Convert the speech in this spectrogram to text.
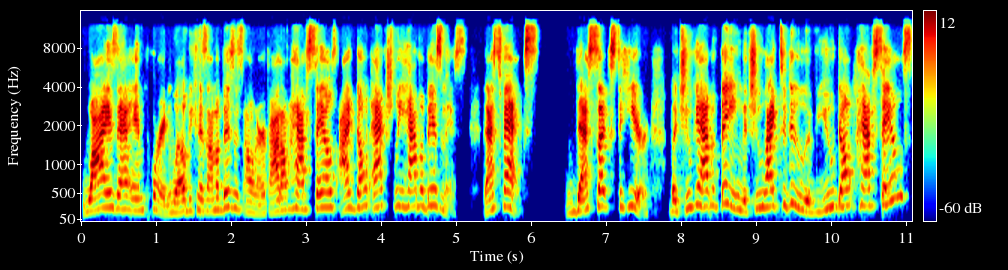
Why is that important? Well because i'm a business owner. If i don't have sales i don't actually have a business. That's facts. That sucks to hear. But you have a thing that you like to do. If you don't have sales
